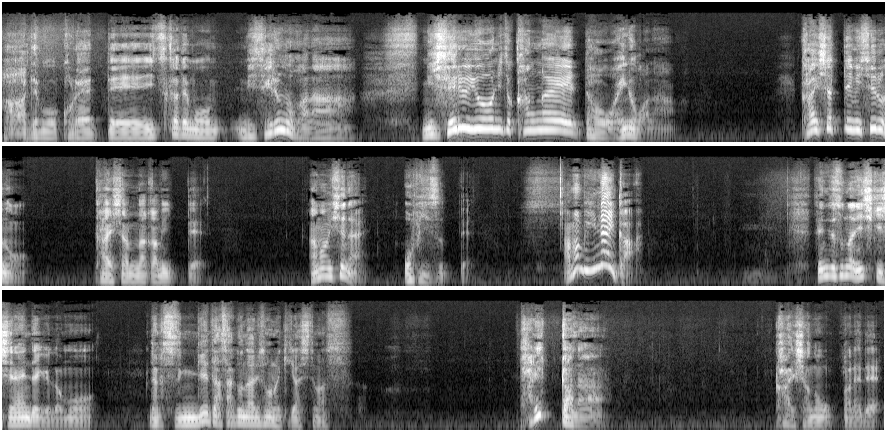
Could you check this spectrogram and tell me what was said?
ああ、でもこれっていつかでも見せるのかな？見せるようにと考えた方がいいのかな？会社って見せるの？会社の中身って。あんま見せない？オフィスって。あんま見ないか？全然そんなに意識してないんだけども、なんかすんげえダサくなりそうな気がしてます。足りっかな？会社のお金で。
